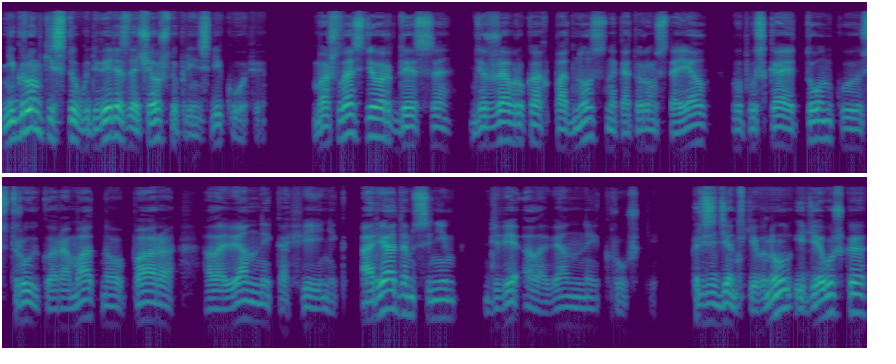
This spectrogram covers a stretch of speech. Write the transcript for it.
Негромкий стук в дверь означал, что принесли кофе. Вошла стюардесса, держа в руках поднос, на котором стоял выпуская тонкую струйку ароматного пара оловянный кофейник, а рядом с ним две оловянные кружки. Президент кивнул, и девушка,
